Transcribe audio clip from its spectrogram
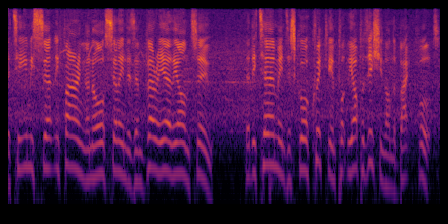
The team is certainly firing on all cylinders and very early on too. They're determined to score quickly and put the opposition on the back foot.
